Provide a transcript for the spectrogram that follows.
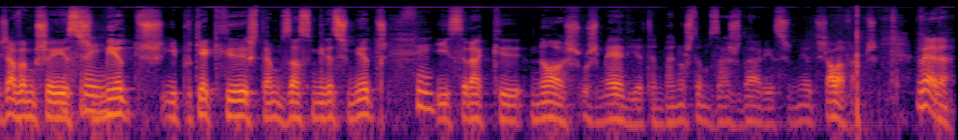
Já vamos a esses medos e porquê é que estamos a assumir esses medos? Sim. E será que nós, os média, também não estamos a ajudar a esses medos? Já lá vamos. Vera,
